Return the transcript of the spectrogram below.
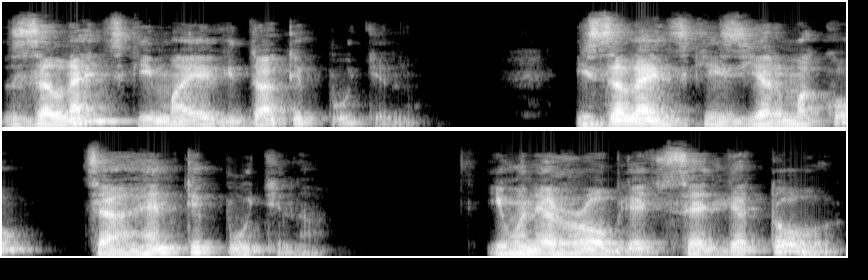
Зеленський має віддати Путіну. І Зеленський з Єрмаком це агенти Путіна. І вони роблять все для того,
